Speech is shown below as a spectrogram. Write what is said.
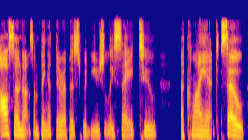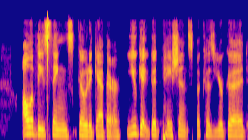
also not something a therapist would usually say to a client. So all of these things go together. You get good patients because you're good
